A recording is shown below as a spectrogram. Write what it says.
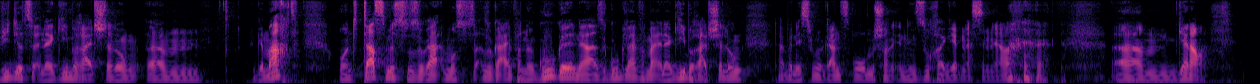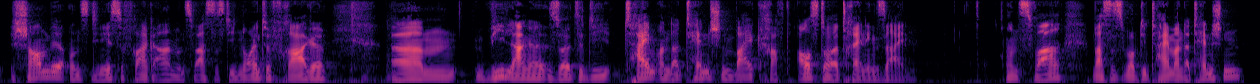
Video zur Energiebereitstellung ähm, gemacht. Und das müsst du sogar, musst du sogar einfach nur googeln, ja, also google einfach mal Energiebereitstellung. Da bin ich sogar ganz oben schon in den Suchergebnissen, ja. ähm, genau. Schauen wir uns die nächste Frage an, und zwar ist es die neunte Frage. Ähm, wie lange sollte die Time Under Tension bei Kraft-Ausdauertraining sein? Und zwar, was ist überhaupt die Time Under Tension?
